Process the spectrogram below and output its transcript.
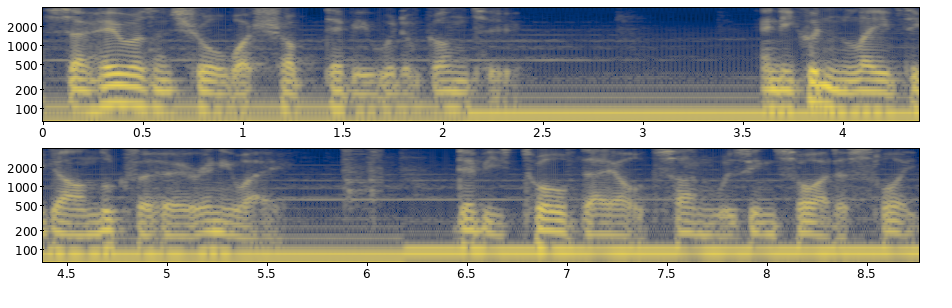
so he wasn't sure what shop Debbie would have gone to and he couldn't leave to go and look for her anyway. Debbie's 12 day old son was inside asleep.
